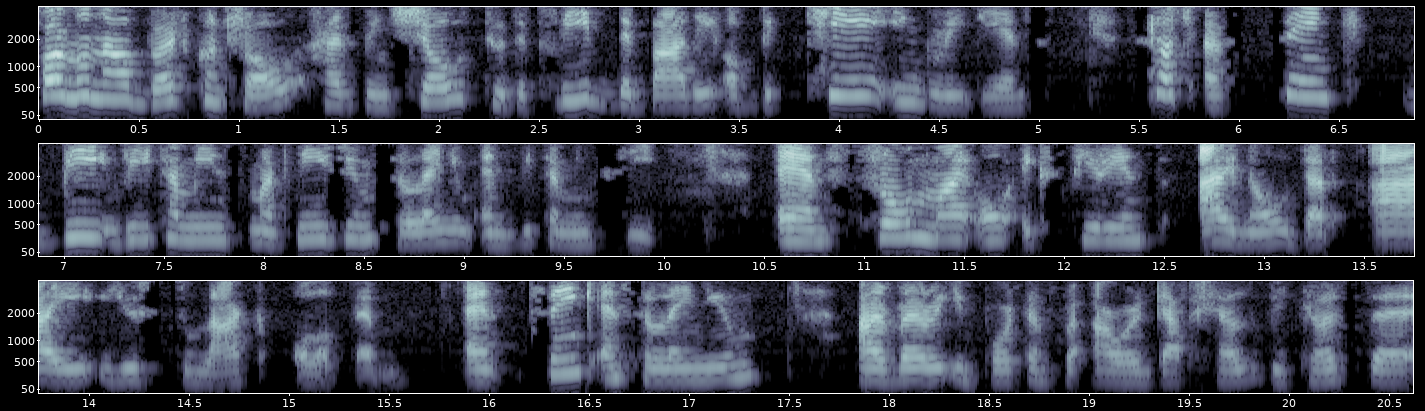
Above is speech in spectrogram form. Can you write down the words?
Hormonal birth control has been shown to deplete the body of the key ingredients such as zinc, B vitamins, magnesium, selenium, and vitamin C. And from my own experience, I know that I used to lack all of them. And zinc and selenium are very important for our gut health because they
